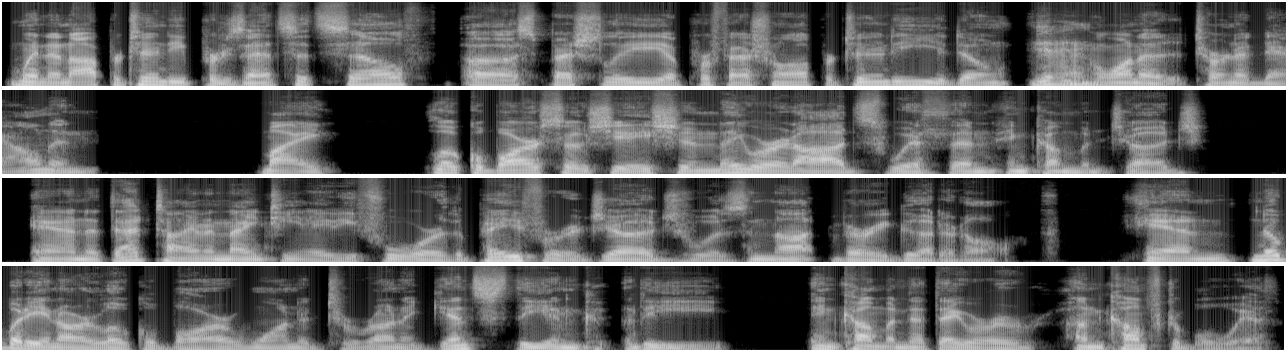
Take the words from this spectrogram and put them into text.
when an opportunity presents itself, uh, especially a professional opportunity, you don't want to turn it down. And my local bar association, they were at odds with an incumbent judge. And at that time in 1984, the pay for a judge was not very good at all. And nobody in our local bar wanted to run against the, inc- the incumbent that they were uncomfortable with.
